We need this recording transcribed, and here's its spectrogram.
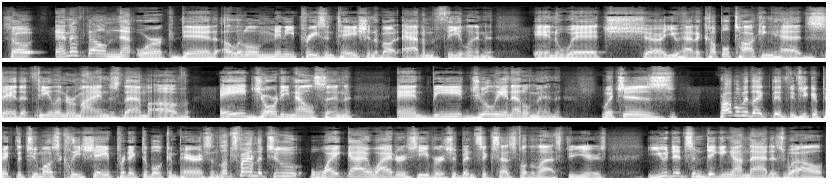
So NFL Network did a little mini presentation about Adam Thielen in which uh, you had a couple talking heads say that Thielen reminds them of A. Jordy Nelson and B. Julian Edelman, which is probably like if you could pick the two most cliche, predictable comparisons. Let's find the two white guy wide receivers who've been successful the last few years. You did some digging on that as well.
